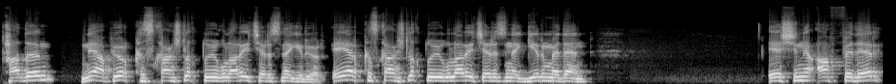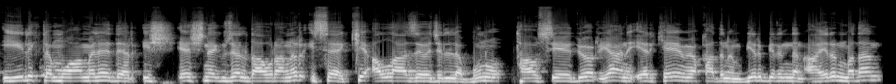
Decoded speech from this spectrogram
kadın ne yapıyor? Kıskançlık duyguları içerisine giriyor. Eğer kıskançlık duyguları içerisine girmeden eşini affeder, iyilikle muamele eder, iş, eşine güzel davranır ise ki Allah Azze ve Celle bunu tavsiye ediyor. Yani erkeğin ve kadının birbirinden ayrılmadan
